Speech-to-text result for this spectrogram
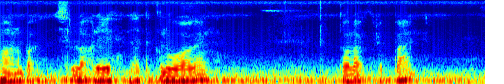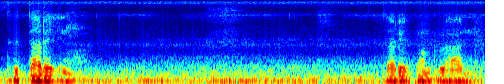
Ha, nampak selak dia dah terkeluar kan? Tolak ke depan tu tarik ni. Tarik pelan-pelan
